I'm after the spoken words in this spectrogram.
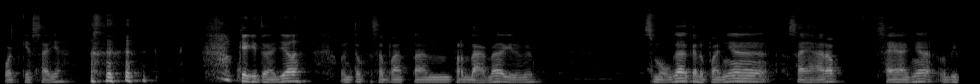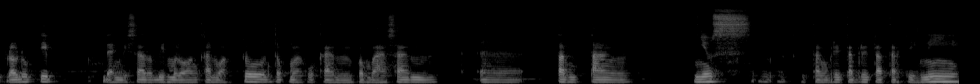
podcast saya. Oke gitu aja lah untuk kesempatan perdana gitu kan. Semoga ke depannya saya harap saya hanya lebih produktif dan bisa lebih meluangkan waktu untuk melakukan pembahasan eh, tentang news tentang berita-berita terkini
